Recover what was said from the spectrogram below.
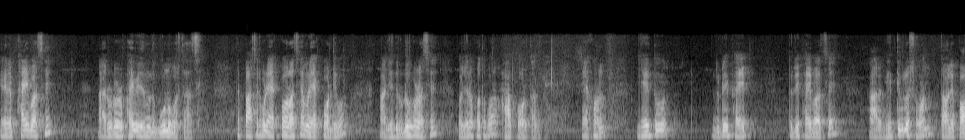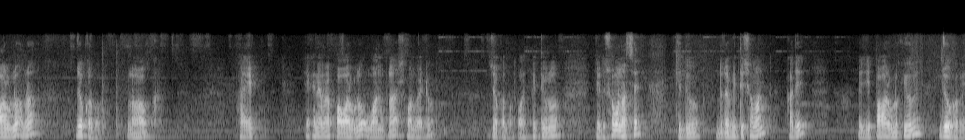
এখানে ফাইভ আছে, আর রুট ওভার ফাইভ এর মধ্যে গুণ অবস্থা আছে। তা পাঁচের পর এক পাওয়ার আছে, আমরা এক পাওয়ার দিব, আর যেহেতু রুট ওভার আছে, ওই জন্য কত পাওয়ার হাফ পাওয়ার থাকবে। এখন যেহেতু দুটোই ফাইভ দুটোই ফাইভ আছে, আর ভিত্তিগুলো সমান, তাহলে পাওয়ারগুলো আমরা যোগ করব। লগ ফাইভ এখানে আমরা পাওয়ারগুলো one plus one by two যোগ করব। পাওয়ার ভিত্তিগুলো যেহেতু সমান আছে যেহেতু দুটা ভিত্তি সমান, কাজে এই যে পাওয়ারগুলো কী হবে? যোগ হবে।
